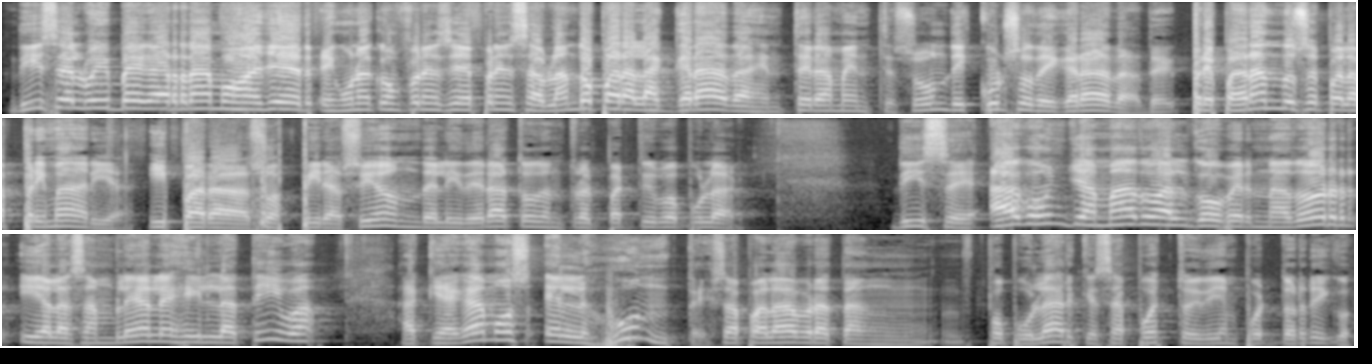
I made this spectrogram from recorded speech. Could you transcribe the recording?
Dice Luis Vega Ramos ayer en una conferencia de prensa, hablando para las gradas enteramente, es un discurso de grada, de, preparándose para las primarias y para su aspiración de liderato dentro del Partido Popular. Dice, hago un llamado al gobernador y a la Asamblea Legislativa a que hagamos el junte, esa palabra tan popular que se ha puesto hoy día en Puerto Rico,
